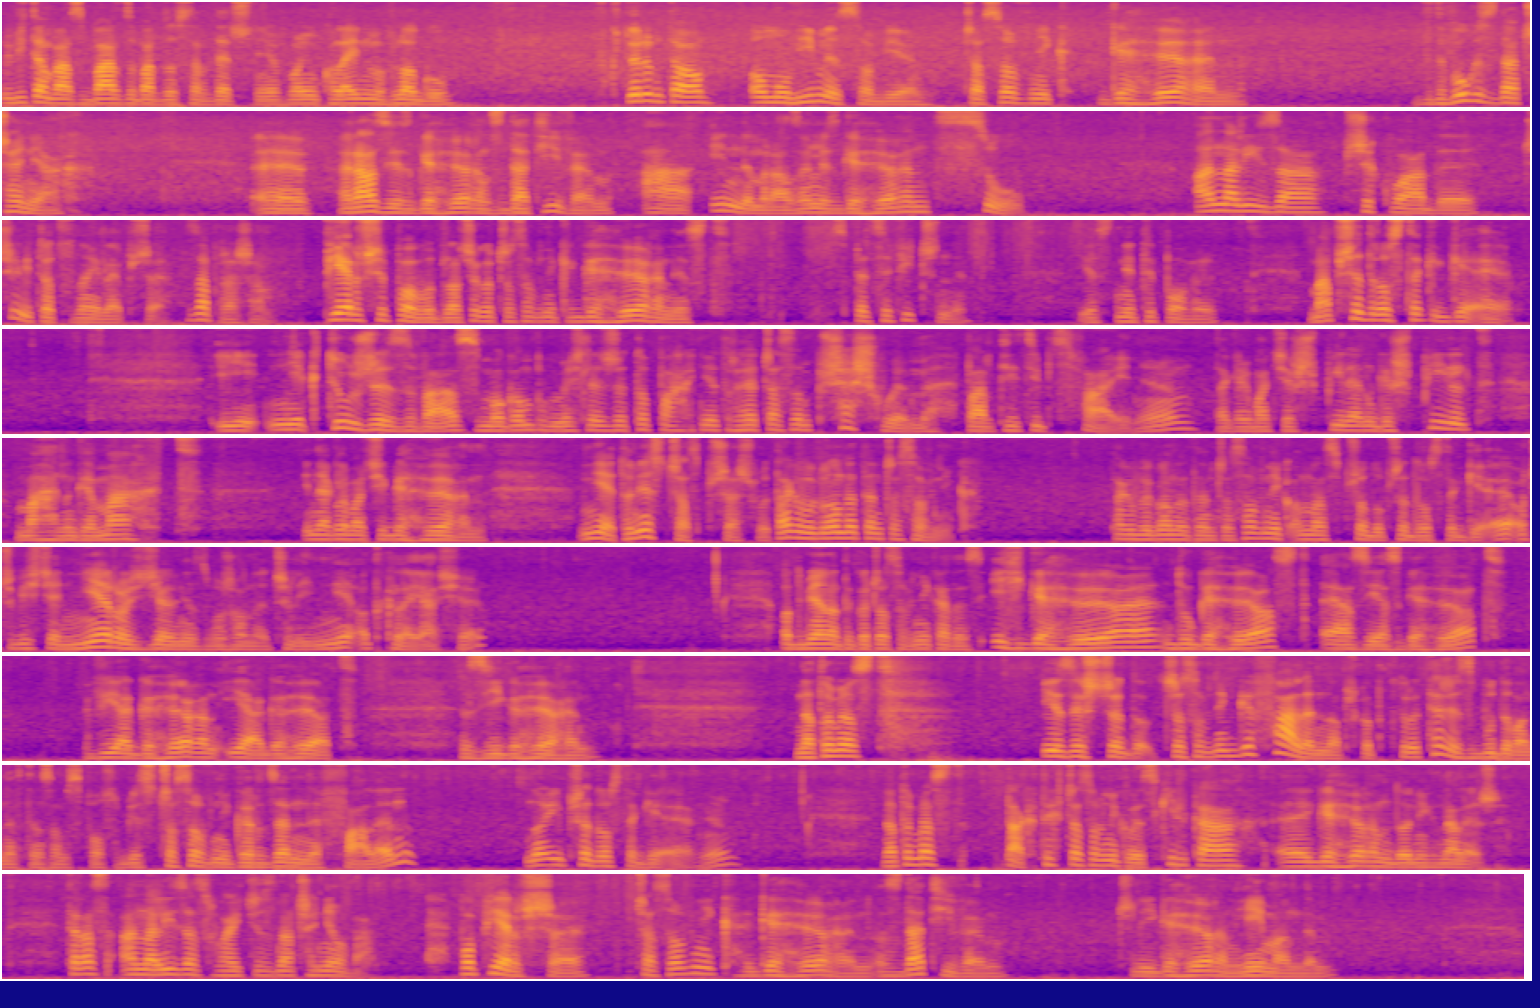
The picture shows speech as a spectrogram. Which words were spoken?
Witam Was bardzo, bardzo serdecznie w moim kolejnym vlogu, w którym to omówimy sobie czasownik gehören w dwóch znaczeniach. E, Raz jest gehören z datywem, a innym razem jest gehören zu. Analiza, przykłady, czyli to co najlepsze. Zapraszam. Pierwszy powód, dlaczego czasownik gehören jest specyficzny, jest nietypowy, ma przedrostek GE. I niektórzy z Was mogą pomyśleć, że to pachnie trochę czasem przeszłym Partizip 2, nie? Tak jak macie spielen gespielt, machen gemacht i nagle macie gehören. Nie, to nie jest czas przeszły. Tak wygląda ten czasownik. Tak wygląda ten czasownik. On ma z przodu przedrostek GE. Oczywiście nierozdzielnie złożony, czyli nie odkleja się. Odmiana tego czasownika to jest ich gehöre, du gehörst, er sie es gehört, wir gehören, ihr gehört, sie gehören. Natomiast jest jeszcze czasownik gefallen na przykład, który też jest zbudowany w ten sam sposób. Jest czasownik rdzenny fallen, no i przedrostek GE, nie? Natomiast tak, tych czasowników jest kilka, e, gehören do nich należy. Teraz analiza, słuchajcie, znaczeniowa. Po pierwsze, czasownik gehören z datywem, czyli gehören jemandem,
